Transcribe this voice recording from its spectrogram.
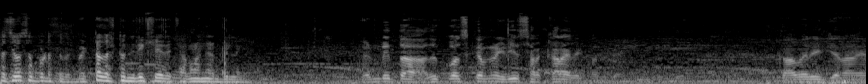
ಸಚಿವ ಸಂಪುಟ ಸಭೆ ಬೆಟ್ಟದಷ್ಟು ನಿರೀಕ್ಷೆ ಇದೆ ಚಾಮರಾಜನಗರ ಜಿಲ್ಲೆಗೆ. ಖಂಡಿತ ಅದಕ್ಕೋಸ್ಕರನೇ ಇಡೀ ಸರ್ಕಾರ ಇಲ್ಲಿಗೆ ಬಂದಿದೆ. ಕಾವೇರಿ ಜಲಾನಯ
